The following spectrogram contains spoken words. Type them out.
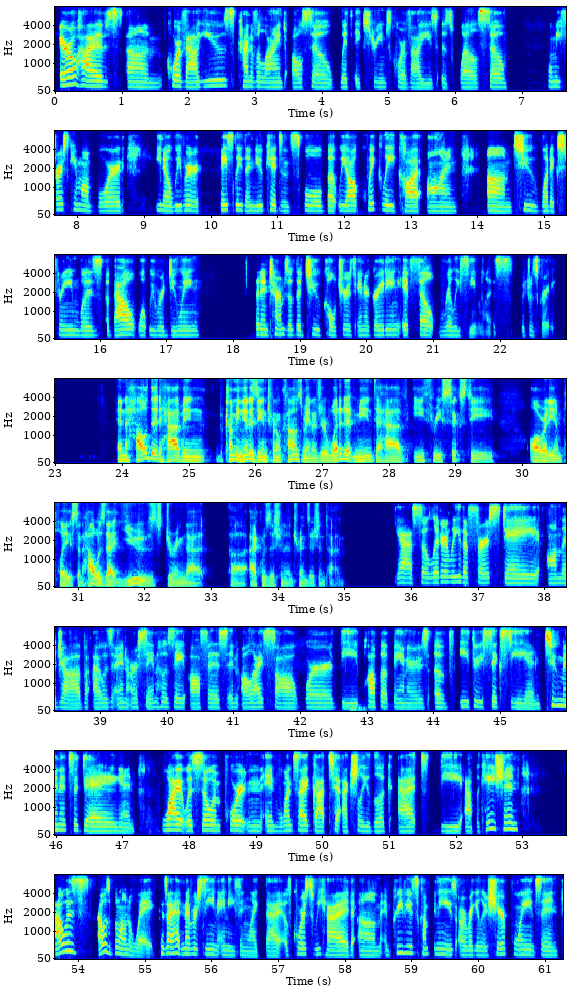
Aerohive's um, core values kind of aligned also with Extreme's core values as well. So when we first came on board, you know, we were basically the new kids in school, but we all quickly caught on um, to what Extreme was about, what we were doing. But in terms of the two cultures integrating, it felt really seamless, which was great. And how did having coming in as the internal comms manager, what did it mean to have E360 already in place? And how was that used during that uh, acquisition and transition time? Yeah, so literally the first day on the job, I was in our San Jose office, and all I saw were the pop up banners of E360 and two minutes a day and why it was so important. And once I got to actually look at the application, I was I was blown away because I had never seen anything like that. Of course, we had um, in previous companies our regular SharePoints and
